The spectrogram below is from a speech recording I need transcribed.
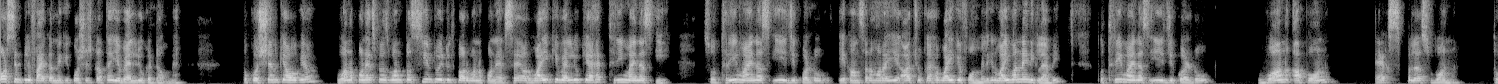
और सिंप्लीफाई करने की कोशिश करते हैं ये वैल्यू के टर्म में। तो क्वेश्चन क्या हो गया? One upon X plus one plus C into to the power one upon X है और y की वैल्यू क्या है? Three minus E so three minus E is equal to एक आंसर हमारा ये आ चुका है y के फॉर्म में, लेकिन वाई वन नहीं निकला अभी। तो three minus E is equal to one upon X plus one तो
